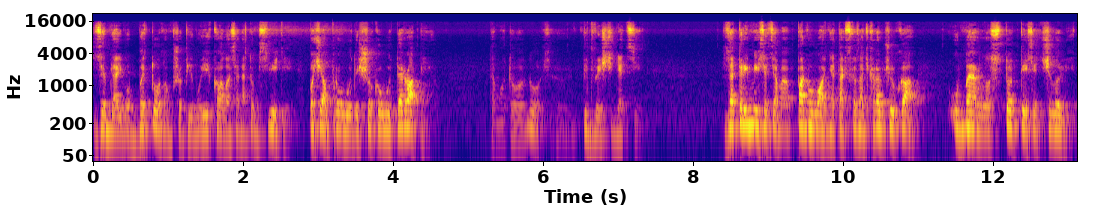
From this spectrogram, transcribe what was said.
земля йому бетоном, щоб йому їкалося на тому світі, почав проводити шокову терапію, там ото, ну, підвищення цін. За три місяці панування, так сказати, Кравчука умерло 100 тисяч чоловік.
